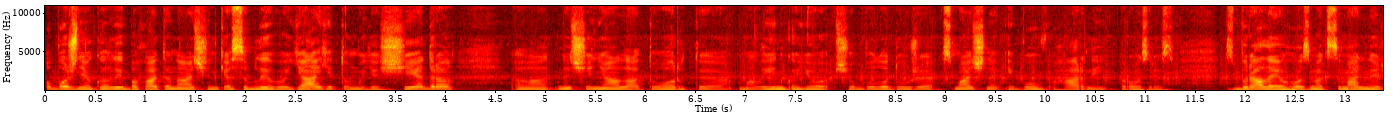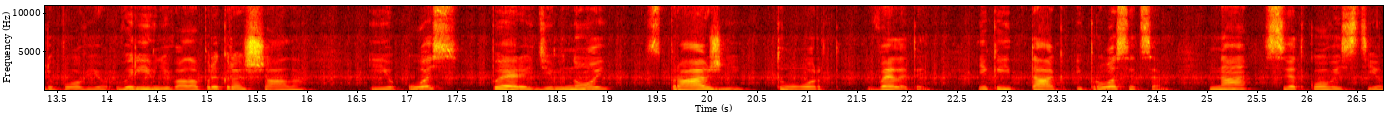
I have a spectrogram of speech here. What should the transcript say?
Обожнюю, коли багато начинки, особливо ягід, тому я щедро е, начиняла торт е, малинкою, щоб було дуже смачно і був гарний розріз. Збирала його з максимальною любов'ю, вирівнювала, прикрашала. І ось переді мною справжній торт велетень, який так і проситься на святковий стіл.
